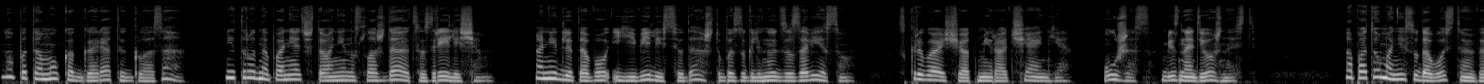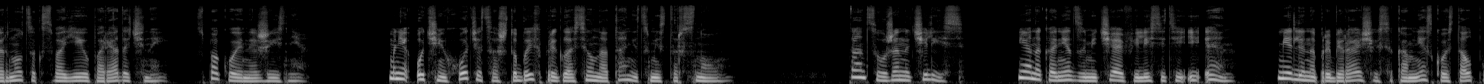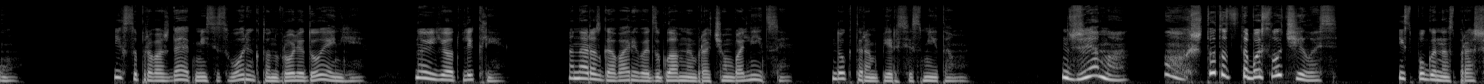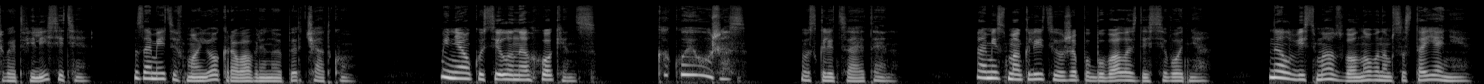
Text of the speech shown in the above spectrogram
Но потому, как горят их глаза, нетрудно понять, что они наслаждаются зрелищем. Они для того и явились сюда, чтобы заглянуть за завесу, скрывающую от мира отчаяние, ужас, безнадежность. А потом они с удовольствием вернутся к своей упорядоченной, спокойной жизни. Мне очень хочется, чтобы их пригласил на танец мистер Сноу. Танцы уже начались, я, наконец, замечаю Фелисити и Энн, медленно пробирающихся ко мне сквозь толпу. Их сопровождает миссис Уоррингтон в роли дуэньи, но ее отвлекли. Она разговаривает с главным врачом больницы, доктором Перси Смитом. «Джемма, ох, что тут с тобой случилось?» — испуганно спрашивает Фелисити, заметив мою окровавленную перчатку. «Меня укусила Нелл Хокинс». «Какой ужас!» — восклицает Энн. А мисс Маклити уже побывала здесь сегодня. Нелл в весьма взволнованном состоянии.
